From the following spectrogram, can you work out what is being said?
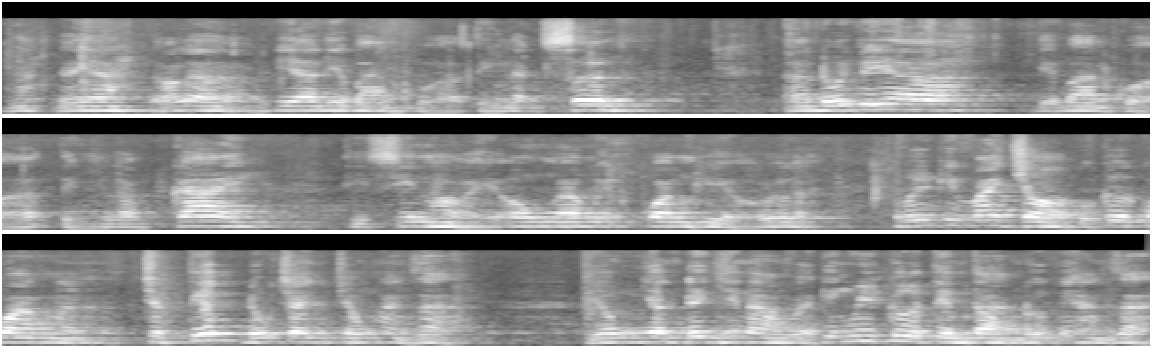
Vâng, đây à, đó là cái à, địa bàn của tỉnh Lạng Sơn. À, đối với à, địa bàn của tỉnh Lào Cai thì xin hỏi ông à, Nguyễn Quang Hiểu là với cái vai trò của cơ quan trực tiếp đấu tranh chống hàng giả thì ông nhận định thế nào về cái nguy cơ tiềm tàng đối với hàng giả,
